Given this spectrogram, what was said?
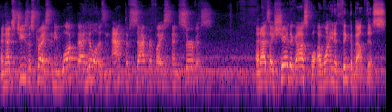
and that's Jesus Christ. And he walked that hill as an act of sacrifice and service. And as I share the gospel, I want you to think about this.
